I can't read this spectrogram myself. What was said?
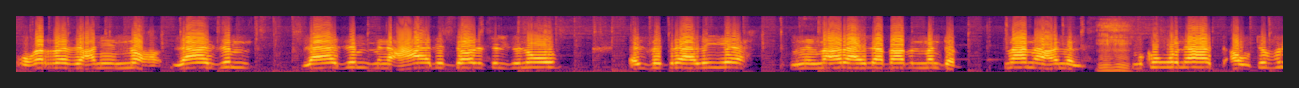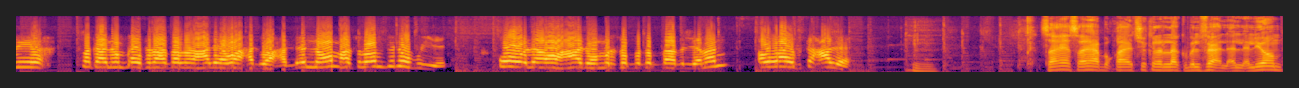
وغرر يعني إنه لازم لازم من اعاده دولة الجنوب الفدرالية من المهرة إلى باب المندب. مهما عمل. مكونات أو تفريغ فكانوا بيتناضلون عليه واحد واحد لأنهم أصلهم جنوبيين ولو عادهم مرتبط بباب اليمن الله يفتح عليه. صحيح صحيح أبو قائد شكرا لك. بالفعل اليوم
